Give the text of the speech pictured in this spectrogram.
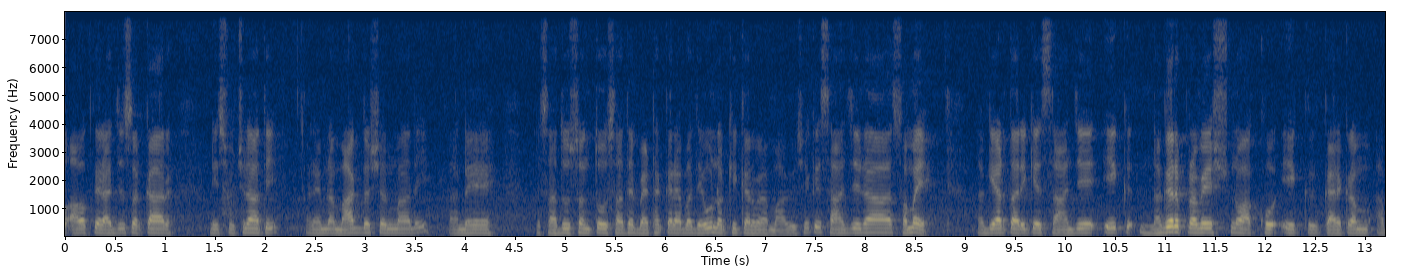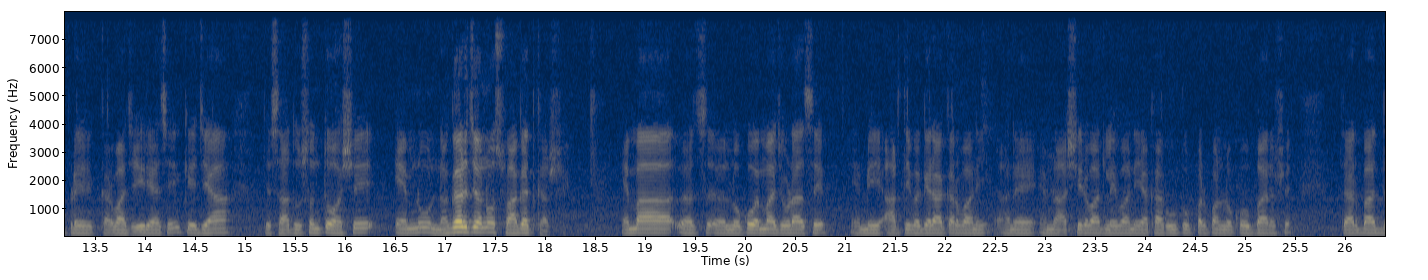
આ વખતે રાજ્ય સરકારની સૂચનાથી અને એમના માર્ગદર્શનમાંથી અને સાધુ સંતો સાથે બેઠક કર્યા બાદ એવું નક્કી કરવામાં આવ્યું છે કે સાંજના સમયે, અગિયાર તારીખે સાંજે એક નગર પ્રવેશનો આખો એક કાર્યક્રમ આપણે કરવા જઈ રહ્યા છીએ કે જ્યાં જે સાધુ સંતો હશે એમનું નગરજનો સ્વાગત કરશે. એમાં લોકો એમાં જોડાશે, એમની આરતી વગેરે કરવાની અને એમના આશીર્વાદ લેવાની, આખા રૂટ ઉપર પણ લોકો ઊભા રહેશે. ત્યારબાદ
